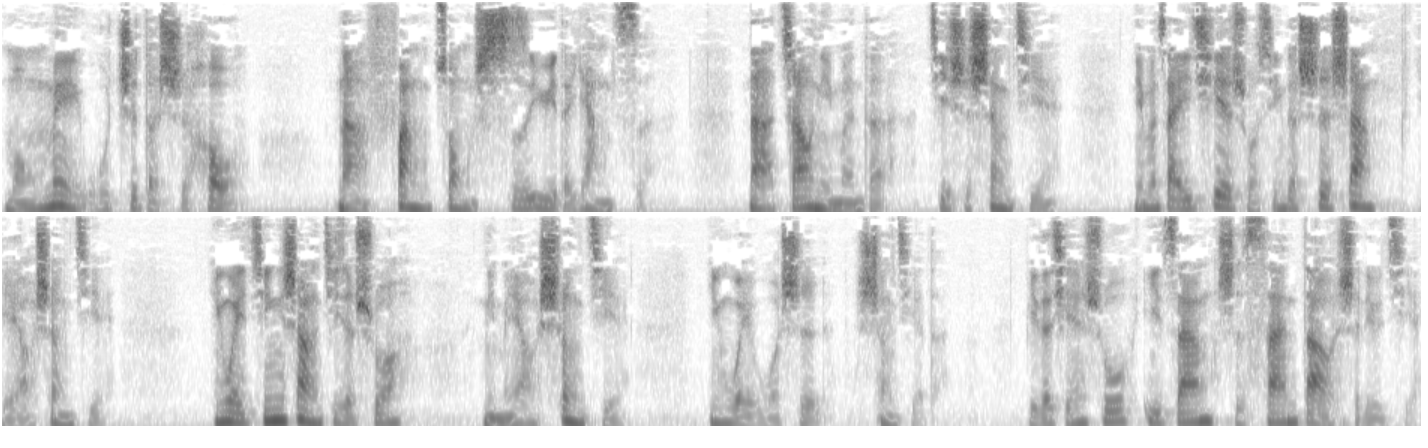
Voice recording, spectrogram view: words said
蒙昧无知的时候那放纵私欲的样子。那招你们的既是圣洁，你们在一切所行的事上也要圣洁，因为经上记着说：你们要圣洁。因为我是圣洁的，彼得前书一章十三到十六节。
